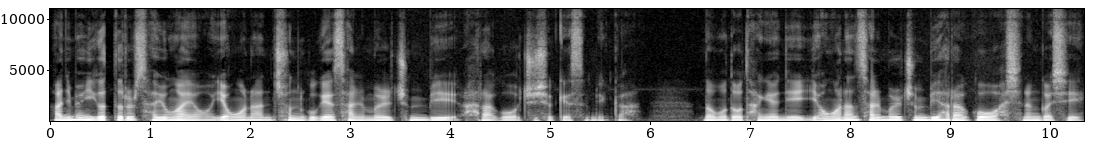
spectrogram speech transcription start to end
아니면 이것들을 사용하여 영원한 천국의 삶을 준비하라고 주셨겠습니까? 너무도 당연히 영원한 삶을 준비하라고 하시는 것이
